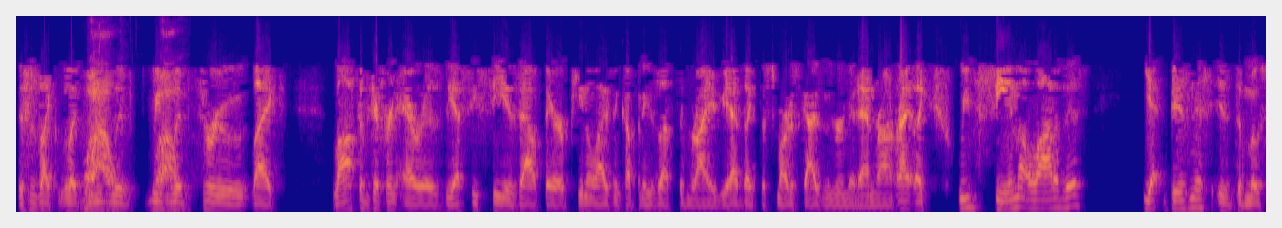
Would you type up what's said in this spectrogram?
This is like, like wow. we've lived, we've wow. lived through like lots of different eras. The SEC is out there penalizing companies left and right. We had like the smartest guys in the room at Enron, right? Like we've seen a lot of this, yet business is the most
